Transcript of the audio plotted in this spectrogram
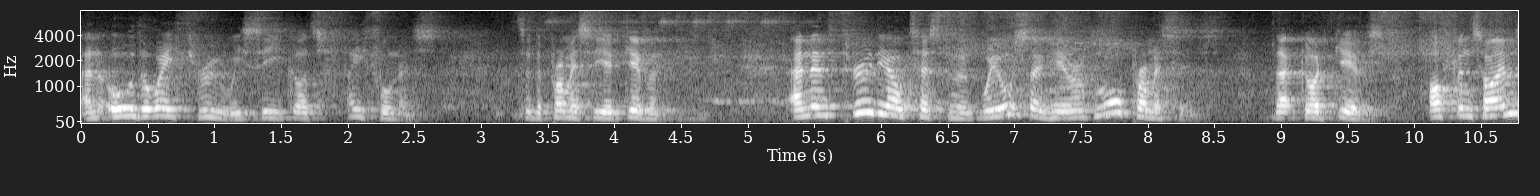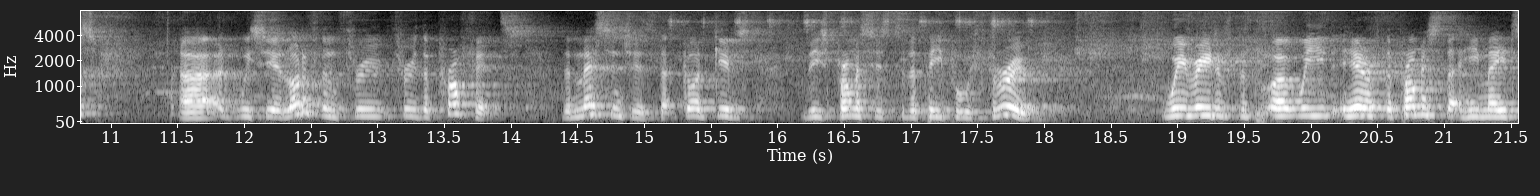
and all the way through, we see God's faithfulness to the promise he had given. And then through the Old Testament, we also hear of more promises that God gives. Oftentimes, uh, we see a lot of them through, through the prophets, the messengers that God gives these promises to the people through. We read of the, uh, we hear of the promise that he made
